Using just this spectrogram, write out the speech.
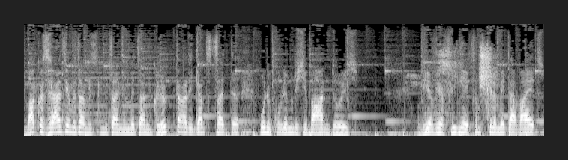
Markus ist der Einzige mit seinem, mit, seinem, mit seinem Glück da die ganze Zeit äh, ohne Probleme durch die Bahn durch. Und wir, wir fliegen hier fünf Kilometer weit.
